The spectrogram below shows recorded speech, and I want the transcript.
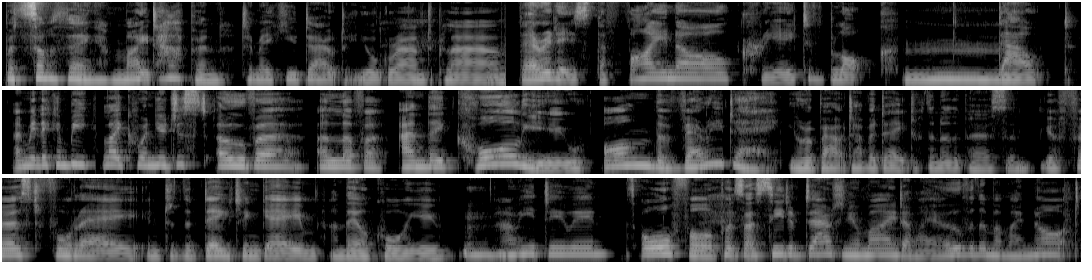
But something might happen to make you doubt your grand plan. There it is, the final creative block. Mm. Doubt. I mean, it can be like when you're just over a lover and they call you on the very day you're about to have a date with another person, your first foray into the dating game, and they'll call you. Mm-hmm. How are you doing? It's awful. It puts that seed of doubt in your mind. Am I over them? Am I not?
